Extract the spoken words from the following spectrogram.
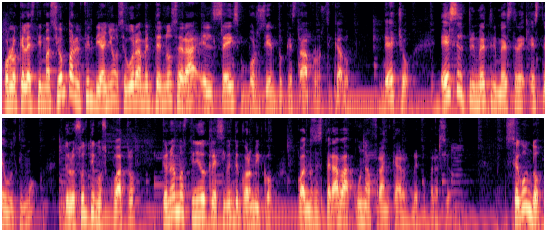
por lo que la estimación para el fin de año seguramente no será el 6% que estaba pronosticado. De hecho, es el primer trimestre, este último, de los últimos cuatro, que no hemos tenido crecimiento económico cuando se esperaba una franca recuperación. Segundo,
